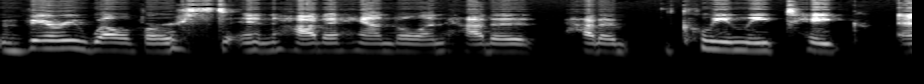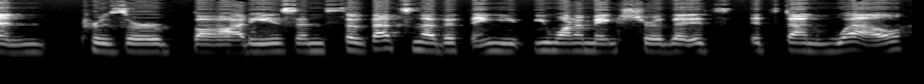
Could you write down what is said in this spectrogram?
very well versed in how to handle and how to how to cleanly take and preserve bodies, and so that's another thing you, you want to make sure that it's it's done well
